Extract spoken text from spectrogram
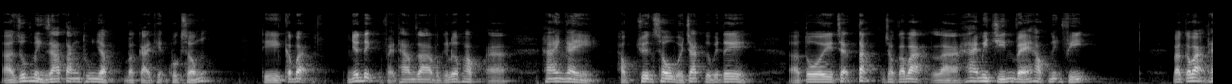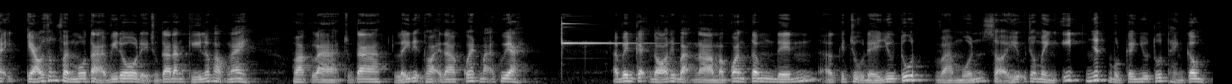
à, giúp mình gia tăng thu nhập và cải thiện cuộc sống. Thì các bạn nhất định phải tham gia vào cái lớp học à, hai ngày học chuyên sâu về chat GPT à, tôi sẽ tặng cho các bạn là 29 vé học miễn phí. Và các bạn hãy kéo xuống phần mô tả video để chúng ta đăng ký lớp học ngay hoặc là chúng ta lấy điện thoại ra quét mã QR À, bên cạnh đó thì bạn nào mà quan tâm đến uh, cái chủ đề YouTube và muốn sở hữu cho mình ít nhất một kênh YouTube thành công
